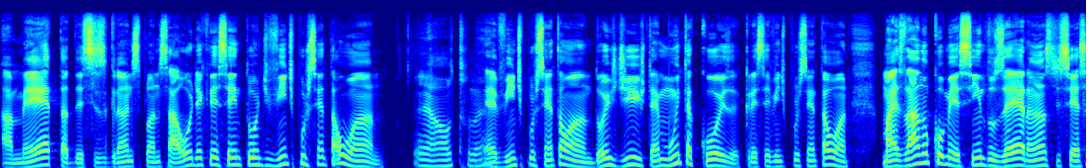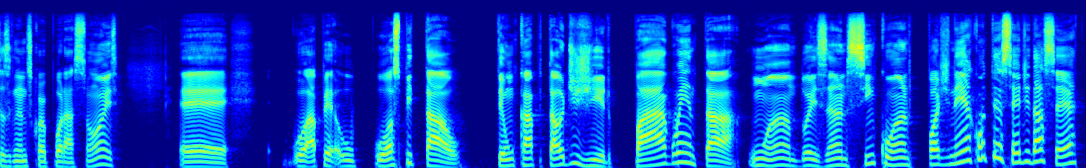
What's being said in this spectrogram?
a meta desses grandes planos de saúde é crescer em torno de 20% ao ano. É alto, né? É 20% ao ano, dois dígitos, é muita coisa, crescer 20% ao ano. Mas lá no comecinho do zero, antes de ser essas grandes corporações, é, o, a o- o hospital ter um capital de giro para aguentar um ano, dois anos, cinco anos, pode nem acontecer de dar certo.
